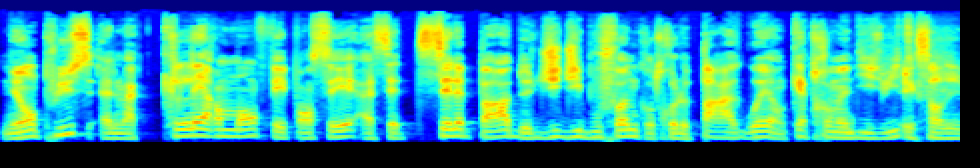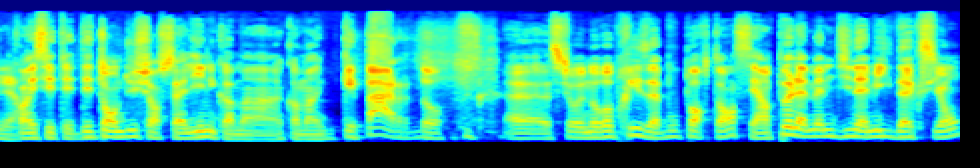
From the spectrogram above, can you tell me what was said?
mais en plus elle m'a clairement fait penser à cette célèbre parade de Gigi Buffon contre le Paraguay en 98. Extraordinaire. Quand il s'était détendu sur sa ligne comme un, comme un guepardo euh, sur une reprise à bout portant. C'est un peu la même dynamique d'action.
